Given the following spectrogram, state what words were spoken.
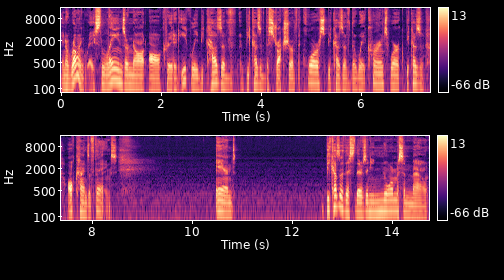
in a rowing race. Lanes are not all created equally because of because of the structure of the course, because of the way currents work, because of all kinds of things. And because of this, there's an enormous amount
